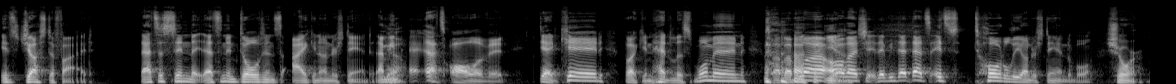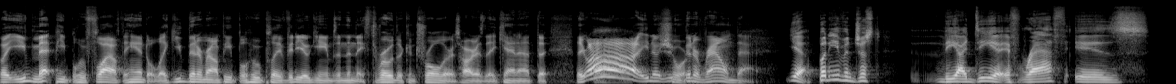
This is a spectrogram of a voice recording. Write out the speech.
It's justified. That's a sin. That, that's an indulgence I can understand. I mean, Yeah. that's all of it. Dead kid, fucking headless woman, blah blah blah, Yeah. all that shit. I mean, that, that's it's totally understandable. Sure. But you've met people who fly off the handle. Like you've been around people who play video games and then they throw the controller as hard as they can at the. They ah, you know, Sure. you've been around that. Yeah, but even just the idea, if wrath is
